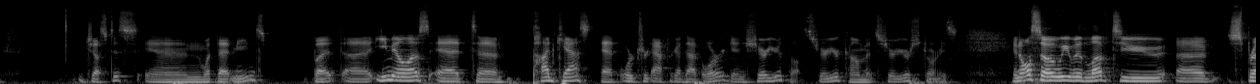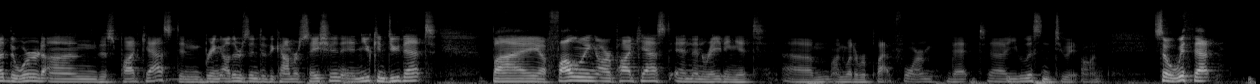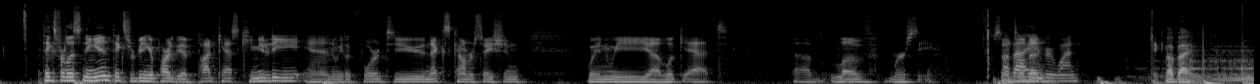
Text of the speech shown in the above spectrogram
justice and what that means. But uh, email us at uh, podcast at orchardafrica.org and share your thoughts, share your comments, share your stories. And also, we would love to uh, spread the word on this podcast and bring others into the conversation. And you can do that by uh, following our podcast and then rating it um, on whatever platform that uh, you listen to it on. So, with that, thanks for listening in. Thanks for being a part of the podcast community. And we look forward to the next conversation when we uh, look at uh, love mercy. So, bye bye, everyone. Bye bye.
